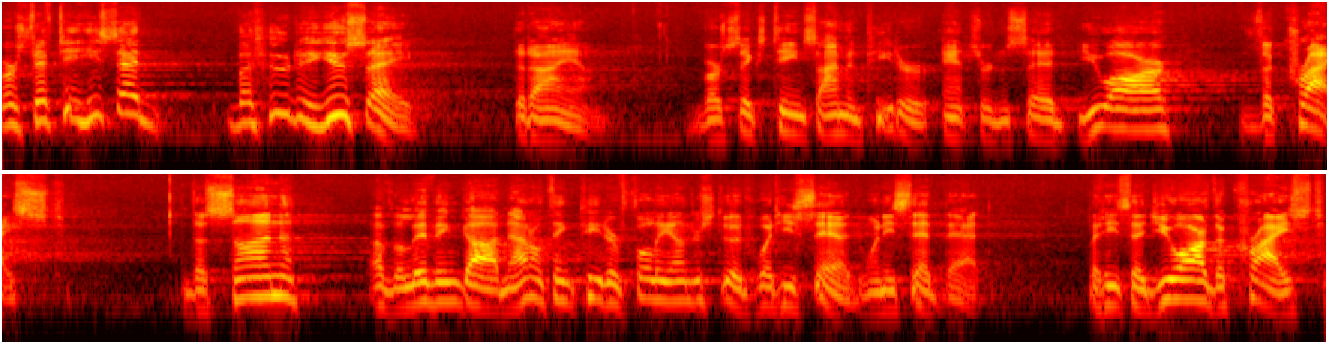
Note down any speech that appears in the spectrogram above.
Verse 15, he said, But who do you say that I am? Verse 16, Simon Peter answered and said, You are the Christ, the Son of the living God. Now, I don't think Peter fully understood what he said when he said that. But he said, You are the Christ,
